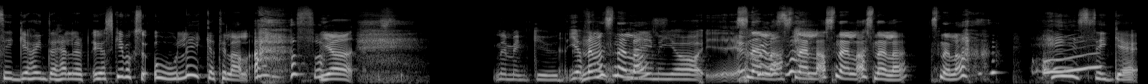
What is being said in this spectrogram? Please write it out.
Sigge har inte heller... Jag skrev också olika till alla. Alltså, Jag, Nej men gud. Jag Nej, men snälla. Nej men jag... snälla, snälla, snälla, snälla, snälla. Hej Sigge!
